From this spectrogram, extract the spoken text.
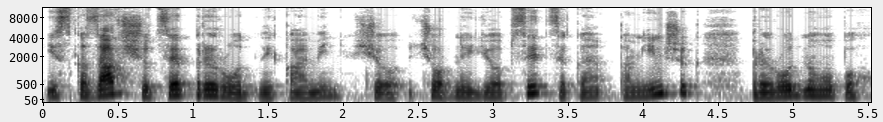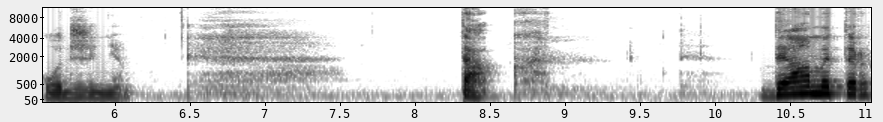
і сказав, що це природний камінь, що чорний діопсид це камінчик природного походження. Так. Діаметр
